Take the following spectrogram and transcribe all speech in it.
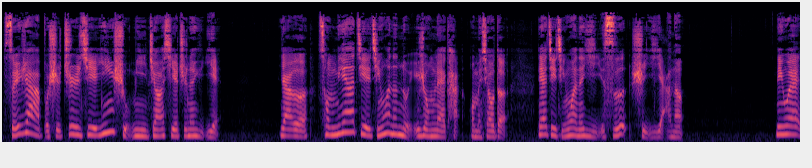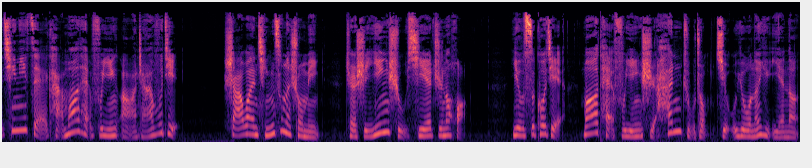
虽然不是直接引述弥迦先知的预言，然而从两节经文的内容来看，我们晓得两节经文的意思是一样的。另外，请你再看马太福音二章五节，上文清楚的说明这是引述先知的话。由此可见，马太福音是很注重旧约的预言的。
